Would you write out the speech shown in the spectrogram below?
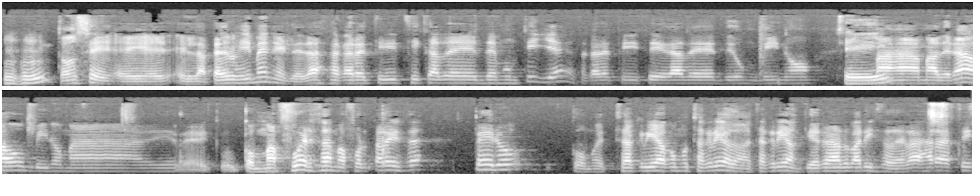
Entonces, eh, en la Pedro Jiménez le da esa característica de, Montilla, esa característica de, un vino más amaderado, un vino más eh, con más fuerza, más fortaleza, pero como está criado como está criado, donde está criado en tierra albariza de la Jarafe,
